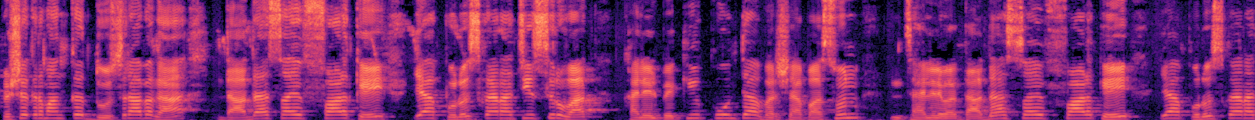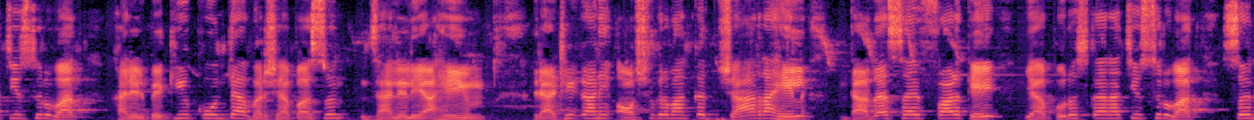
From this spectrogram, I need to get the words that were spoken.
प्रश्न क्रमांक दुसरा बघा. दादासाहेब फाळके या पुरस्काराची सुरुवात खालीलपैकी कोणत्या वर्षापासून झालेले दादासाहेब फाळके या पुरस्काराची सुरुवात खालीलपैकी कोणत्या वर्षापासून झालेली आहे? या ठिकाणी ऑप्शन क्रमांक चार राहील. दादासाहेब फाळके या पुरस्काराची सुरुवात सन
